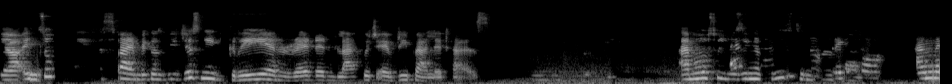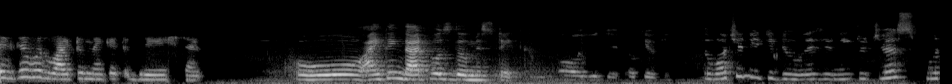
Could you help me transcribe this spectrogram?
Yeah, it's okay. It's fine because we just need gray and red and black, which every palette has. I'm also using a very simple palette. I mixed it with white to make it a grayish type. Oh, I think that was the mistake. Oh, you did. Okay, okay. So what you need to do is you need to just put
